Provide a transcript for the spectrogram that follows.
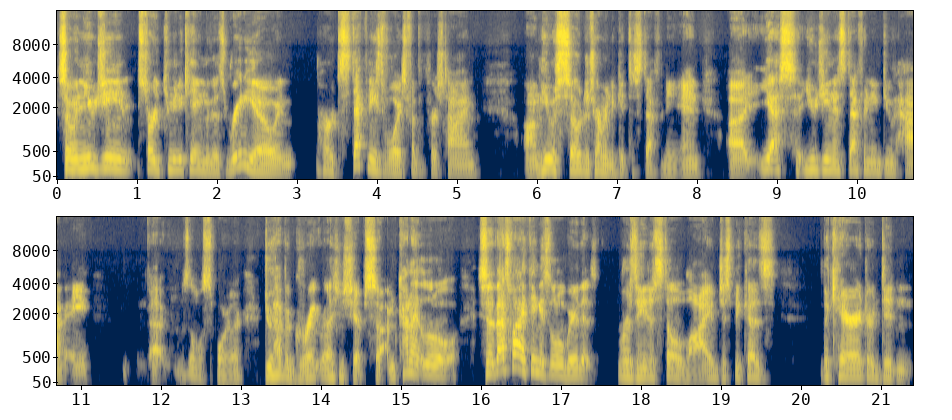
So when Eugene started communicating with his radio and heard Stephanie's voice for the first time, um, he was so determined to get to Stephanie. And uh, yes, Eugene and Stephanie do have a uh, a little spoiler, do have a great relationship. So I'm kind of a little. So that's why I think it's a little weird that Rosita's still alive, just because the character didn't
